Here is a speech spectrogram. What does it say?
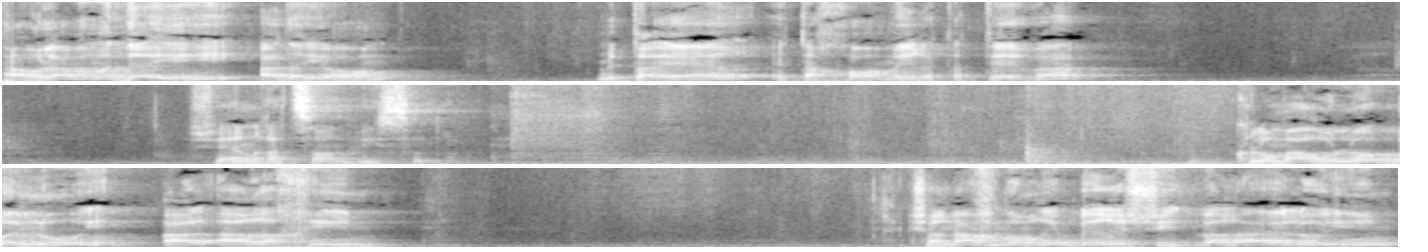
העולם המדעי עד היום מתאר את החומר, את הטבע, שאין רצון ביסודו. כלומר, הוא לא בנוי על ערכים. כשאנחנו אומרים בראשית ברא אלוהים,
